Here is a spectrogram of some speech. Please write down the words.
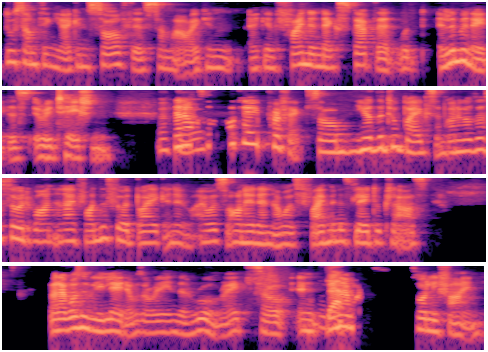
do something here, I can solve this somehow. I can I can find a next step that would eliminate this irritation. Mm-hmm. Then I was like, okay, perfect. So here are the two bikes. I'm going to go to the third one. And I found the third bike and I was on it and I was five minutes late to class. But I wasn't really late. I was already in the room, right? So, and yeah. then I was totally fine.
